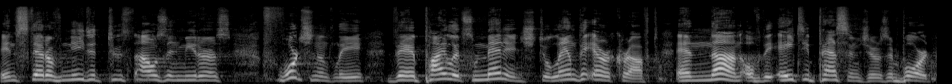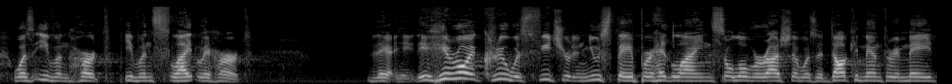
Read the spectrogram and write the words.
instead of needed 2,000 meters. Fortunately, the pilots managed to land the aircraft, and none of the 80 passengers aboard was even hurt, even slightly hurt. The, the, heroic crew was featured in newspaper headlines all over Russia. There was a documentary made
